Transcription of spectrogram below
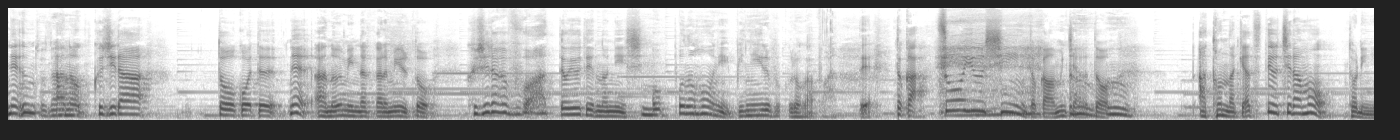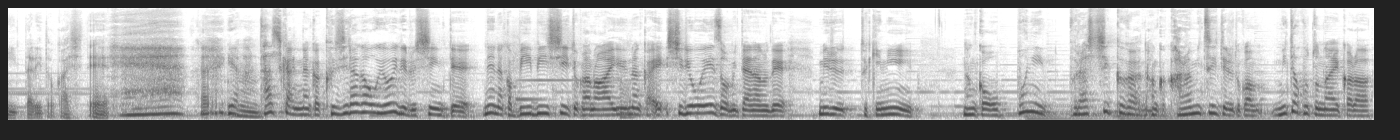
で、うん本当だ。あのクジラとこうやってねあの海の中から見るとクジラがブワーって泳いでるのに、うん。尾っぽの方にビニール袋がバーってとかそういうシーンとかを見ちゃうと、んん。あ撮んなきゃっつってうちらも撮りに行ったりとかして。いや、うん。確かになんかクジラが泳いでるシーンってねなんか BBC とかのああいうなんかえ資料映像みたいなので見るときになんか尾っぽにプラスチックがなんか絡みついてるとか見たことないから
